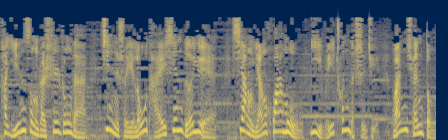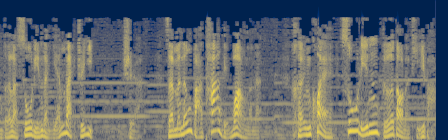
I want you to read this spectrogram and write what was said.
他吟诵着诗中的“近水楼台先得月，向阳花木易为春”的诗句，完全懂得了苏林的言外之意。是啊。怎么能把他给忘了呢？很快，苏林得到了提拔。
